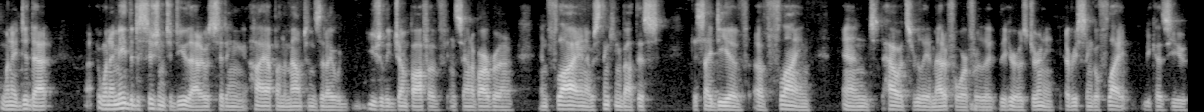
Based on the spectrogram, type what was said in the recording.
when I did that, uh, when I made the decision to do that, I was sitting high up on the mountains that I would usually jump off of in Santa Barbara and fly. And I was thinking about this, this idea of, of flying and how it's really a metaphor for the, the hero's journey, every single flight, because you,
